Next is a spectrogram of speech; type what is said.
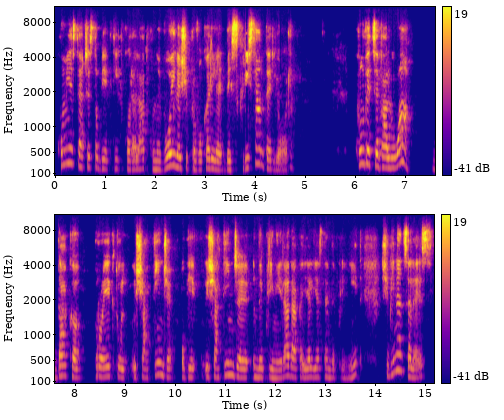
cum este acest obiectiv corelat cu nevoile și provocările descrise anterior, cum veți evalua dacă proiectul își atinge, își atinge îndeplinirea, dacă el este îndeplinit și, bineînțeles,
